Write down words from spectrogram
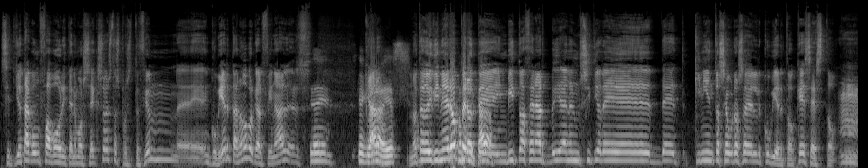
si yo te hago un favor y tenemos sexo, esto es prostitución eh, encubierta, ¿no? Porque al final es... Sí, es que claro, es... No te doy dinero, es pero te invito a cenar en un sitio de, de 500 euros el cubierto. ¿Qué es esto? Mm,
